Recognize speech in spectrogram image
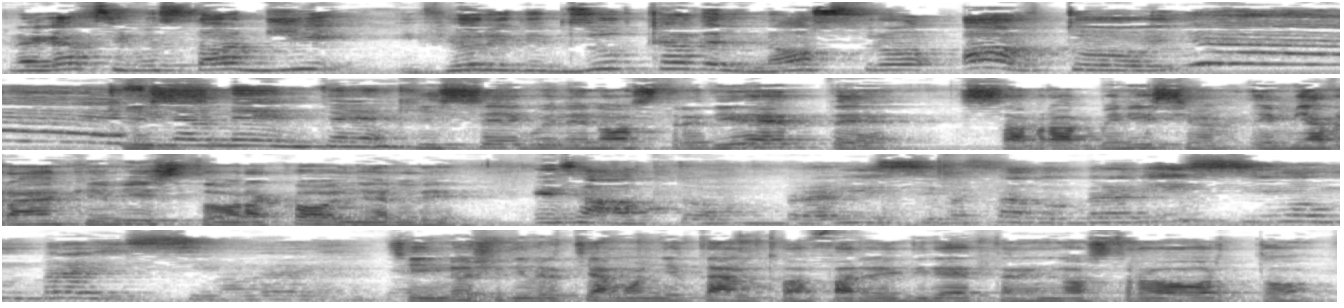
Ragazzi, quest'oggi i fiori di zucca del nostro orto. Yeah! Chi Finalmente! Chi segue le nostre dirette saprà benissimo e mi avrà anche visto raccoglierli. Esatto, bravissimo, è stato bravissimo, bravissimo, veramente. Sì, noi ci divertiamo ogni tanto a fare le dirette nel nostro orto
